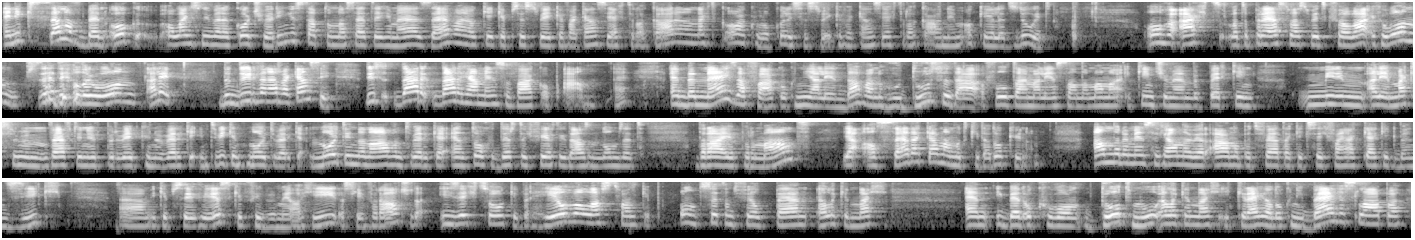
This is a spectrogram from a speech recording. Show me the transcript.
En ik zelf ben ook onlangs nu met een coach weer ingestapt, omdat zij tegen mij zei van, oké, ik heb zes weken vakantie achter elkaar. En dan dacht ik, oh, ik wil ook wel eens zes weken vakantie achter elkaar nemen. Oké, let's do it. Ongeacht wat de prijs was, weet ik veel wat. Gewoon, zij deelde gewoon... Allez, de duur van haar vakantie. Dus daar, daar gaan mensen vaak op aan. Hè. En bij mij is dat vaak ook niet alleen dat, van hoe doet ze dat, fulltime alleenstaande mama, kindje met een beperking, minimum, alleen, maximum 15 uur per week kunnen werken, in het weekend nooit werken, nooit in de avond werken en toch 30, 40.000 omzet draaien per maand. Ja, als zij dat kan, dan moet ik dat ook kunnen. Andere mensen gaan er weer aan op het feit dat ik zeg van ja, kijk, ik ben ziek. Um, ik heb CVS, ik heb fibromyalgie. Dat is geen verhaaltje, dat is echt zo. Ik heb er heel veel last van. Ik heb ontzettend veel pijn elke dag. En ik ben ook gewoon doodmoe elke dag. Ik krijg dat ook niet bijgeslapen.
